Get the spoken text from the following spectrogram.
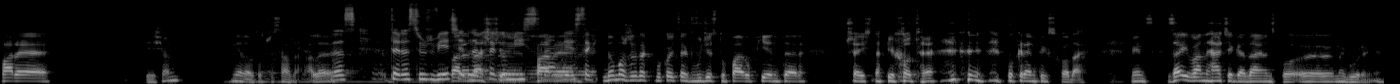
parę dziesiąt? Nie no, to przesada, ale Teraz, teraz już wiecie, dlaczego parę- jest taki... No może tak w okolicach dwudziestu paru pięter przejść na piechotę po krętych schodach. Więc za Iwanacie gadając po, e, na górę, nie?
